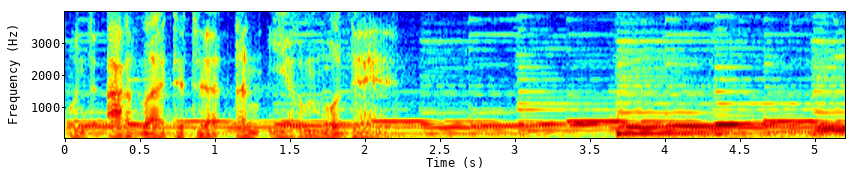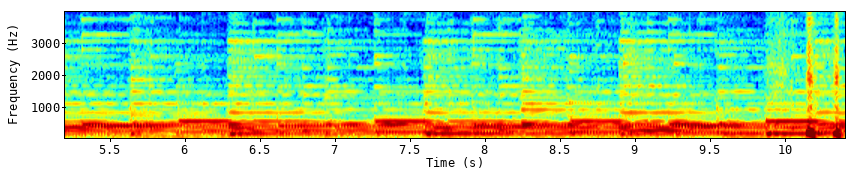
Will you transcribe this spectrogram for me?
und arbeitete an ihrem Modell. Welten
